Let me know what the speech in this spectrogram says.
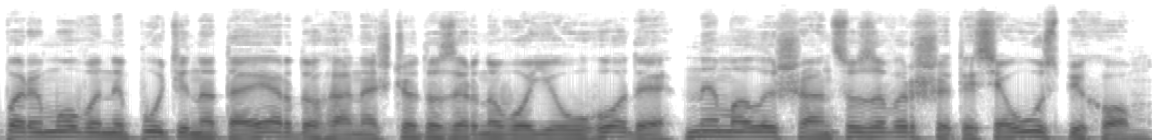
перемовини Путіна та Ердогана щодо зернової угоди не мали шансу завершитися успіхом?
